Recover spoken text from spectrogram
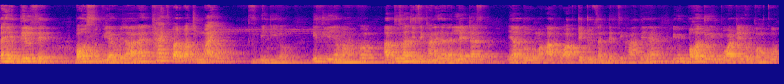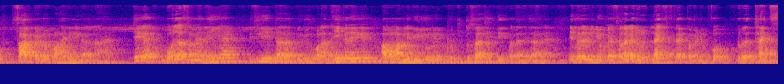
तहे दिल से बहुत शुक्रिया गुजार हैं। Thanks for watching my video इसलिए हम आपको, अब दूसरा चीज़ सिखाने जा रहे हैं लेटर्स या तो हम आपको ऑप्टेटिव सेंटेंस सिखाते हैं, क्योंकि बहुत जो इंपॉर्टेंट है हमको शॉर्टकट में पढ़ा के निकलना है। ठीक है? बहुत ज़्यादा समय नहीं है, इसलिए ज़्यादा वीडियो वाला नहीं करेंगे। अब हम अगली वीडियो में दूसरा चीज़ बताने जा रहे हैं। ये मेरा वीडियो कैसा लगा? जो लाइक सब्सक्राइब कमेंट हमको। थैंक्स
